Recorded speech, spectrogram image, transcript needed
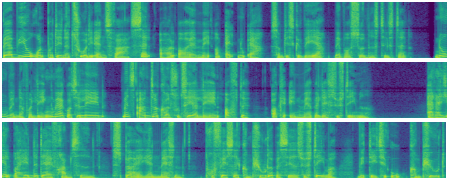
bærer vi jo rundt på det naturlige ansvar selv at holde øje med, om alt nu er, som det skal være med vores sundhedstilstand. Nogle venter for længe med at gå til lægen, mens andre konsulterer lægen ofte og kan ende med at belaste systemet. Er der hjælp at hente der i fremtiden, spørger jeg Jan Madsen, professor i computerbaserede systemer ved DTU Compute.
